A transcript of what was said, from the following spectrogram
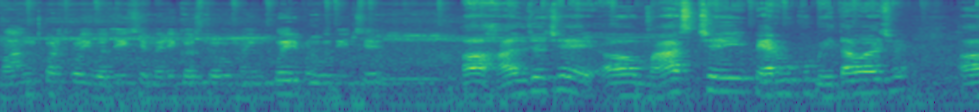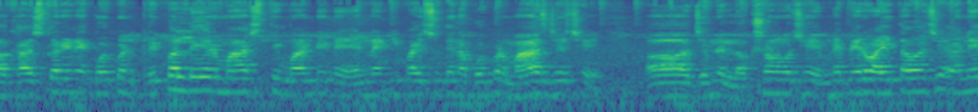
માંગ પણ થોડી વધી છે મેડિકલ સ્ટોરમાં ઇન્ક્વાયરી પણ વધી છે? હાલ જે છે માસ્ક છે એ પહેરવું ખૂબ હિતાવહ છે. ખાસ કરીને કોઈ પણ ટ્રિપલ લેયર માસ્કથી માંડીને એન નાઇન્ટી ફાઇવ સુધીના કોઈ પણ માસ્ક જે છે જેમને લક્ષણો છે, એમને પહેરવા આવતા હોય છે અને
